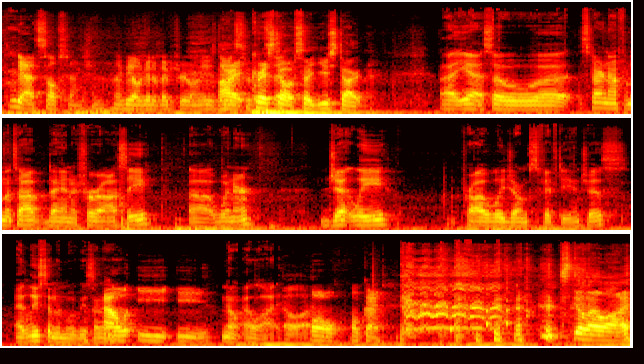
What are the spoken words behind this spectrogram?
yeah, it's self-sanctioned. Maybe I'll get a victory one of these days. All right, Who can Christo. say? So you start. Uh, yeah. So uh, starting off from the top, Diana Taurasi, uh, winner. Jet Li probably jumps 50 inches, at least in the movies. L E E. no L I. Li. Oh, okay. Still Li.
